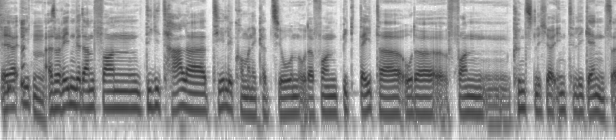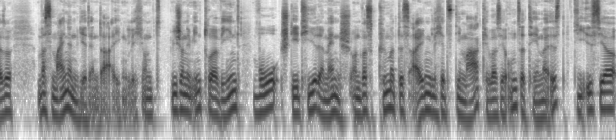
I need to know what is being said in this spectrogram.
ja, eben. Also reden wir dann von digitaler Telekommunikation oder von Big Data oder von künstlicher Intelligenz. Also was meinen wir denn da eigentlich? Und wie schon im Intro erwähnt, wo steht hier der Mensch? Und was kümmert es eigentlich jetzt die Marke, was ja unser Thema ist? Die ist ja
